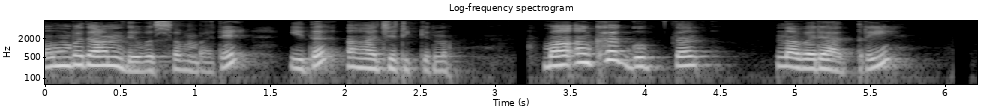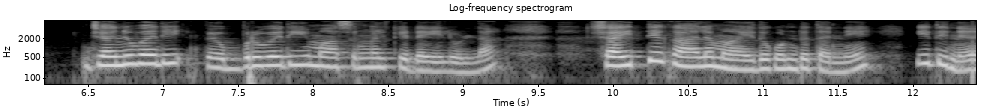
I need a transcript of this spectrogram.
ഒമ്പതാം ദിവസം വരെ ഇത് ആചരിക്കുന്നു. മാഘഗുപ്ത നവരാത്രി ജനുവരി ഫെബ്രുവരി മാസങ്ങൾക്കിടയിലുള്ള ശൈത്യകാലമായതുകൊണ്ട് തന്നെ ഇതിന്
